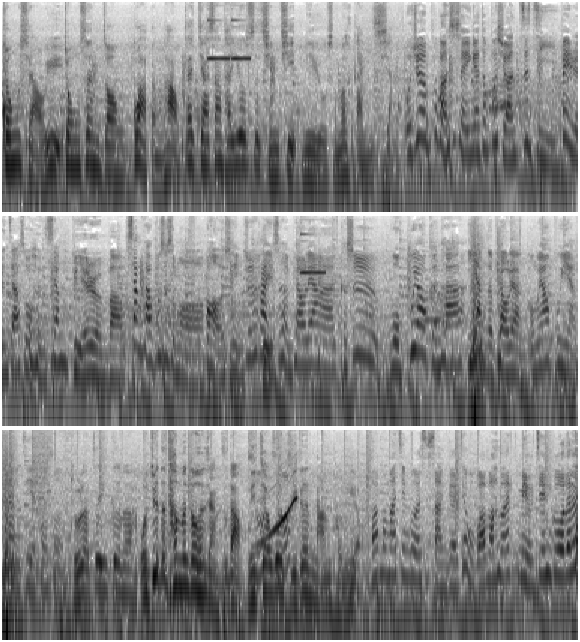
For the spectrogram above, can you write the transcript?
钟小玉、钟胜忠挂等号，再加上他又是亲戚，你有什么感想？我觉得不管是谁，应该都不喜欢自己被人家说很像别人吧。像她不是什么不好的事情，就是她也是很漂亮啊。可是我不要跟她一样的漂亮，我们要不一样，要有自己的特色。除了这一个呢，我觉得他们都很想知道你交过几个男朋友。我爸爸妈妈见过的是三个，这样我爸爸妈妈没有见过的嘞。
